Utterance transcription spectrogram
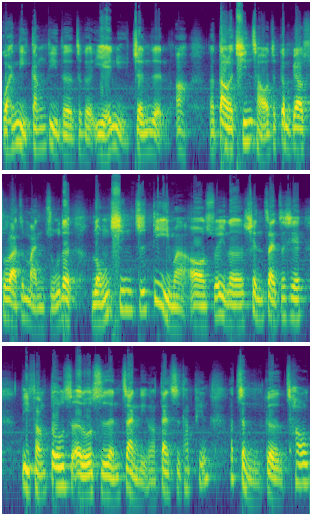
管理当地的这个野女真人啊，那到了清朝就更不要说了，这满族的龙兴之地嘛，哦，所以呢，现在这些地方都是俄罗斯人占领了，但是他偏他整个超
